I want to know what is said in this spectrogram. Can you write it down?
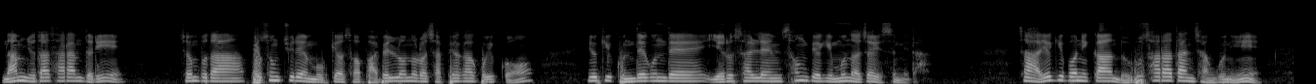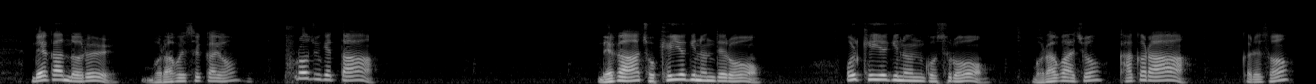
남유다 사람들이 전부 다 포승줄에 묶여서 바벨론으로 잡혀가고 있고 여기 군데군데 예루살렘 성벽이 무너져 있습니다. 자 여기 보니까 느부사라단 장군이 내가 너를 뭐라고 했을까요? 풀어주겠다. 내가 좋게 여기는 대로 옳게 여기는 곳으로 뭐라고 하죠? 가거라. 그래서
